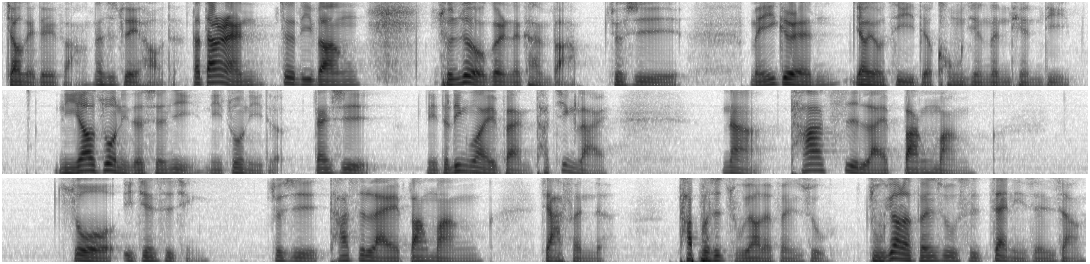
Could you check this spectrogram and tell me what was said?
交给对方，那是最好的。那当然，这个地方纯粹我个人的看法，就是每一个人要有自己的空间跟天地。你要做你的生意，你做你的，但是。你的另外一半他进来，那他是来帮忙做一件事情，就是他是来帮忙加分的，他不是主要的分数，主要的分数是在你身上。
